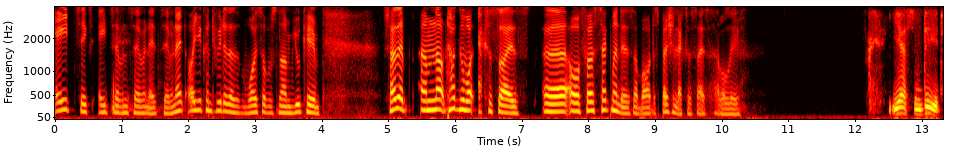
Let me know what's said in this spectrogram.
868777878, or you can tweet it at Voice of Islam UK. Shadib, I'm now talking about exercise. uh, our first segment is about a special exercise, I believe. Yes, indeed.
